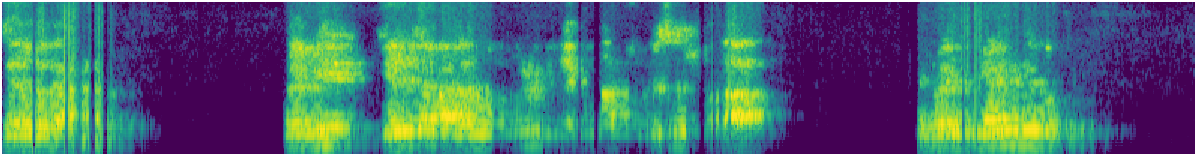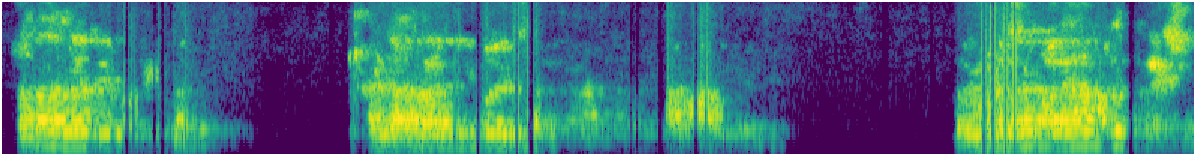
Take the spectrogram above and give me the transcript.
जेलमध्ये आणणार तर मी जेलच्या बाहेर विजय कुमार चौधरी स्वतः त्यावेळी न्याय होते. स्वतः मला जेलमध्ये आणि जाताना जी मला मदत करायची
